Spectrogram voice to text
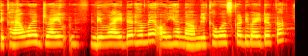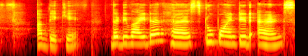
दिखाया हुआ है ड्राइव डिवाइडर हमें और यहाँ नाम लिखा हुआ है उसका डिवाइडर का। अब देखिए the divider has two pointed ends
